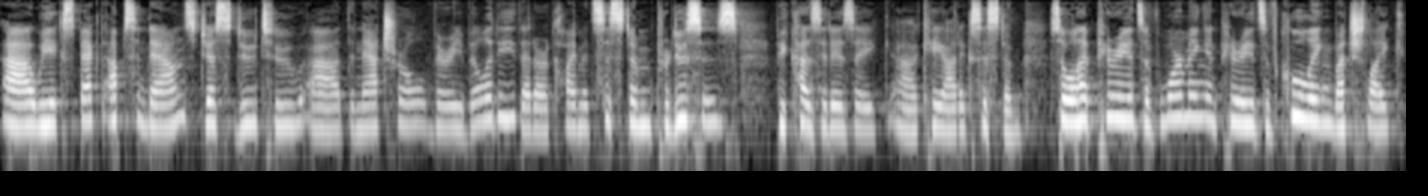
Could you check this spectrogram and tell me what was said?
uh, we expect ups and downs just due to uh, the natural variability that our climate system produces because it is a uh, chaotic system. So we'll have periods of warming and periods of cooling, much like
